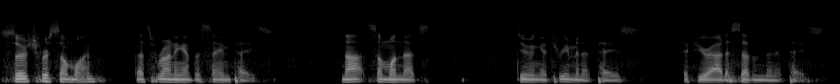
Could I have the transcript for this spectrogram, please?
search for someone that's running at the same pace, not someone that's doing a three minute pace if you're at a seven minute pace.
